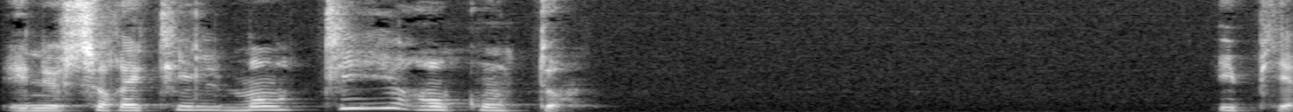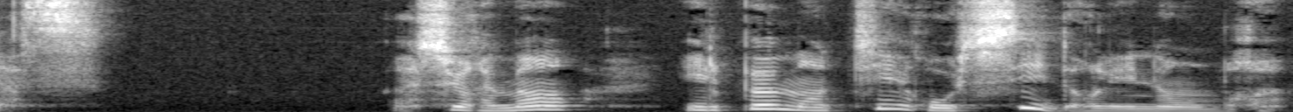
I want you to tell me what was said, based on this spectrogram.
et ne saurait-il mentir en comptant? Hippias. Assurément, il peut mentir aussi dans les nombres.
